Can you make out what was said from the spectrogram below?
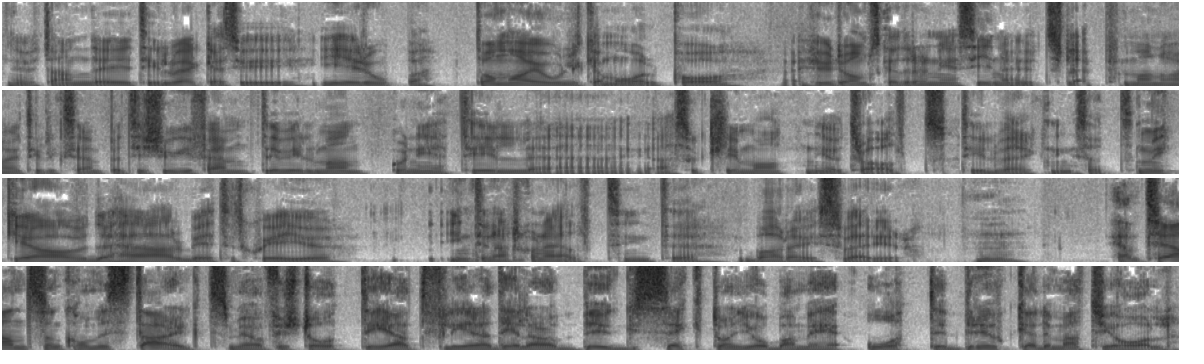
utan det tillverkas ju i, i Europa. De har ju olika mål på hur de ska dra ner sina utsläpp. Man har ju till exempel till 2050 vill man gå ner till eh, alltså klimatneutralt tillverkning. Så att mycket av det här arbetet sker ju internationellt, inte bara i Sverige. Mm. En trend som kommer starkt, som jag har förstått, är att flera delar av byggsektorn jobbar med återbrukade material.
